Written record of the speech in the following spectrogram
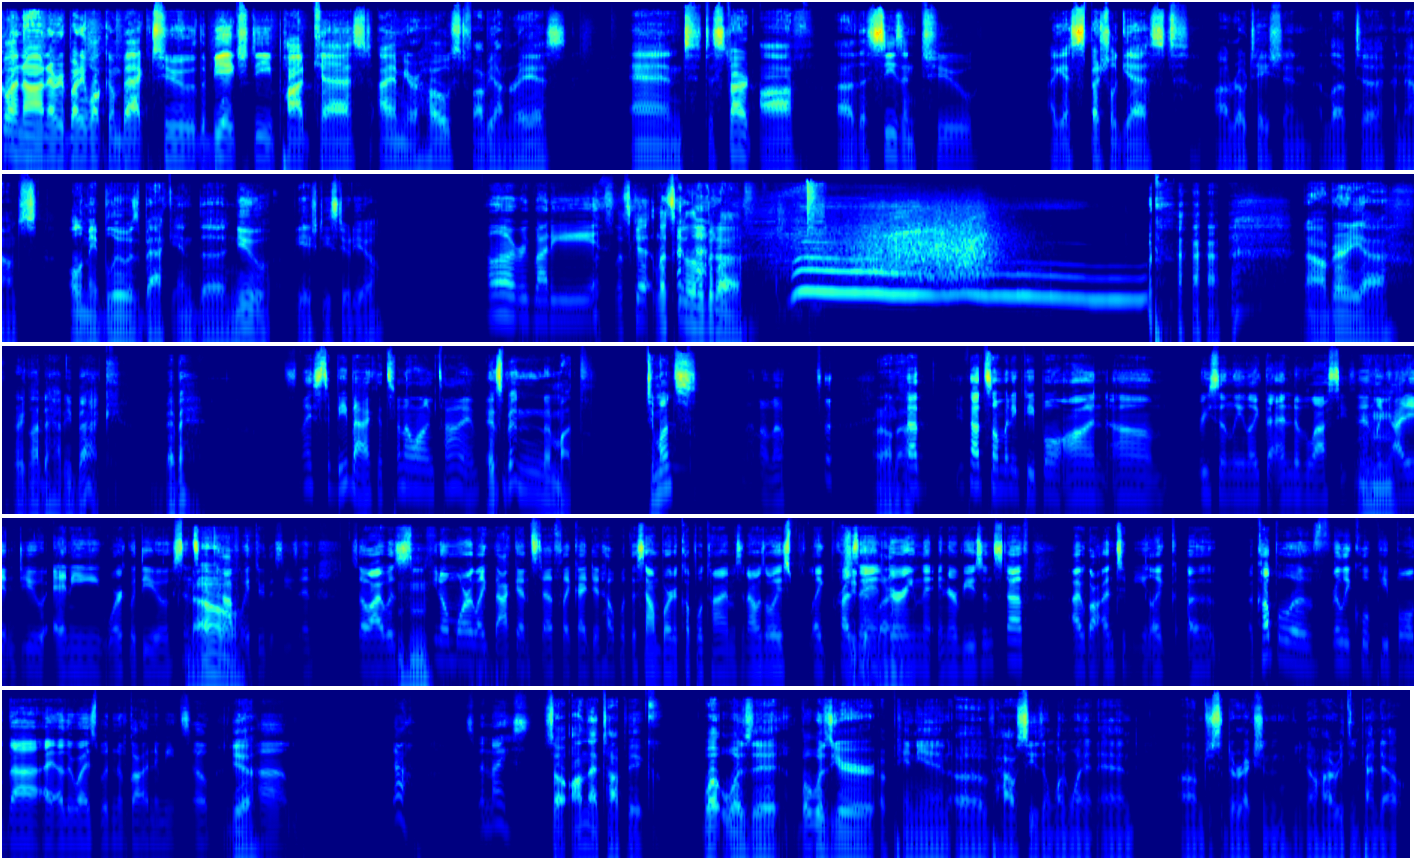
Going on, everybody? Welcome back to the BHD podcast. I am your host, Fabian Reyes. And to start off uh, the season two, I guess, special guest uh, rotation, I'd love to announce Olame Blue is back in the new BHD studio. Hello, everybody. Let's, let's get let's get a little bit of. no, I'm very uh very glad to have you back, baby. It's nice to be back. It's been a long time. It's been a month, two months. I don't know. Around You've that. had, you've had so many people on um recently, like the end of last season. Mhm. Like I didn't do any work with you since like halfway through the season. So I was, Mhm. you know, more like back end stuff. Like I did help with the soundboard a couple times, and I was always like present during the interviews and stuff. I've gotten to meet like a a couple of really cool people that I otherwise wouldn't have gotten to meet. So Yeah. um, yeah, it's been nice. So on that topic, what was it? What was your opinion of how season one went, and um, just the direction, you know, how everything panned out?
